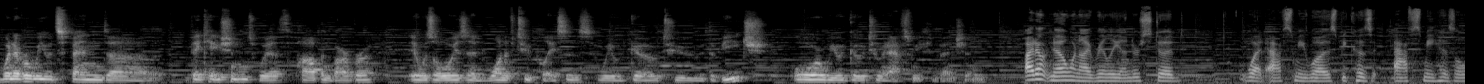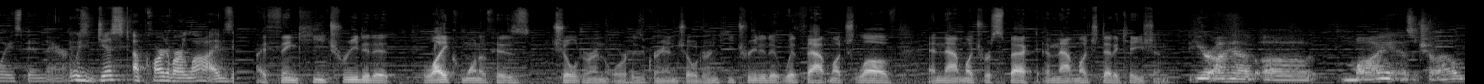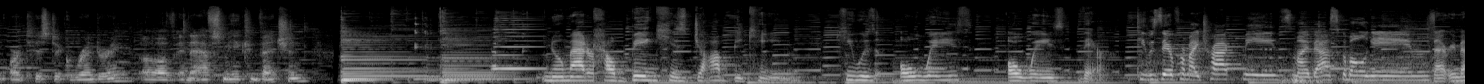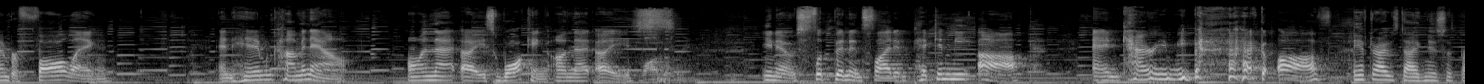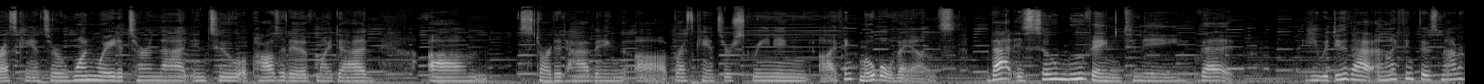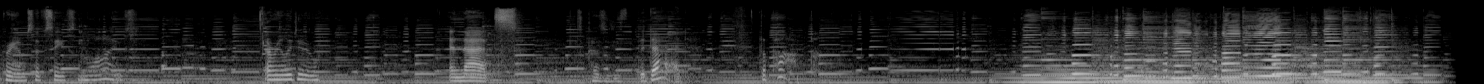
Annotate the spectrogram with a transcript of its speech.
Whenever we would spend uh, vacations with Pop and Barbara, it was always in one of two places. We would go to the beach or we would go to an AFSCME convention. I don't know when I really understood what AFSCME was because AFSCME has always been there. It was just a part of our lives. I think he treated it like one of his children or his grandchildren. He treated it with that much love and that much respect and that much dedication. Here I have uh, my, as a child, artistic rendering of an AFSCME convention. No matter how big his job became, he was always, always there. He was there for my track meets, my basketball games. I remember falling and him coming out on that ice, walking on that ice. You know, slipping and sliding, picking me up and carrying me back off. After I was diagnosed with breast cancer, one way to turn that into a positive, my dad um, started having uh, breast cancer screening, I think mobile vans. That is so moving to me that he would do that, and I think those mammograms have saved some lives. I really do. And that's because he's the dad, the pop.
